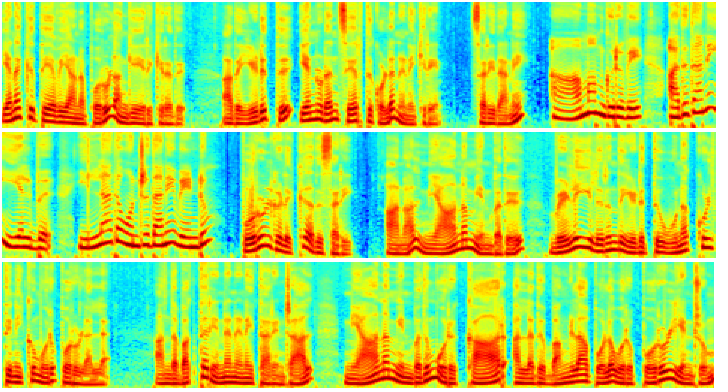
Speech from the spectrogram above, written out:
எனக்கு தேவையான பொருள் அங்கே இருக்கிறது. அதை எடுத்து என்னுடன் சேர்த்து கொள்ள நினைக்கிறேன். சரிதானே? ஆமாம் குருவே அதுதானே இயல்பு. இல்லாத ஒன்றுதானே வேண்டும்? பொருள்களுக்கு அது சரி. ஆனால் ஞானம் என்பது வெளியிலிருந்து எடுத்து உனக்குள் திணிக்கும் ஒரு பொருள் அல்ல. அந்த பக்தர் என்ன நினைத்தார் என்றால் ஞானம் என்பதும் ஒரு கார் அல்லது பங்களா போல ஒரு பொருள் என்றும்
